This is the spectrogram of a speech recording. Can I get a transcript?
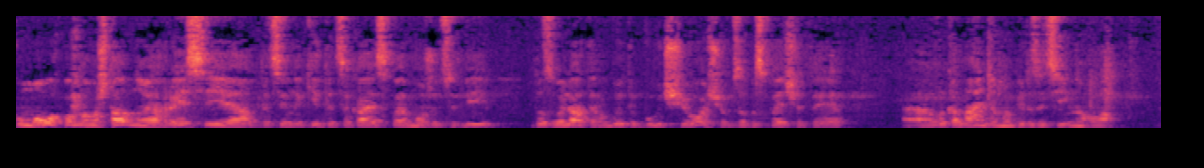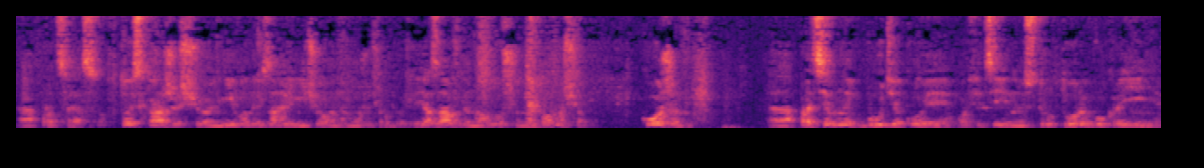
в умовах повномасштабної агресії працівники ТЦК СП можуть собі дозволяти робити будь-що, щоб забезпечити е, виконання мобілізаційного е, процесу. Хтось каже, що ні, вони взагалі нічого не можуть робити. Я завжди наголошую на тому, що кожен е, працівник будь-якої офіційної структури в Україні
